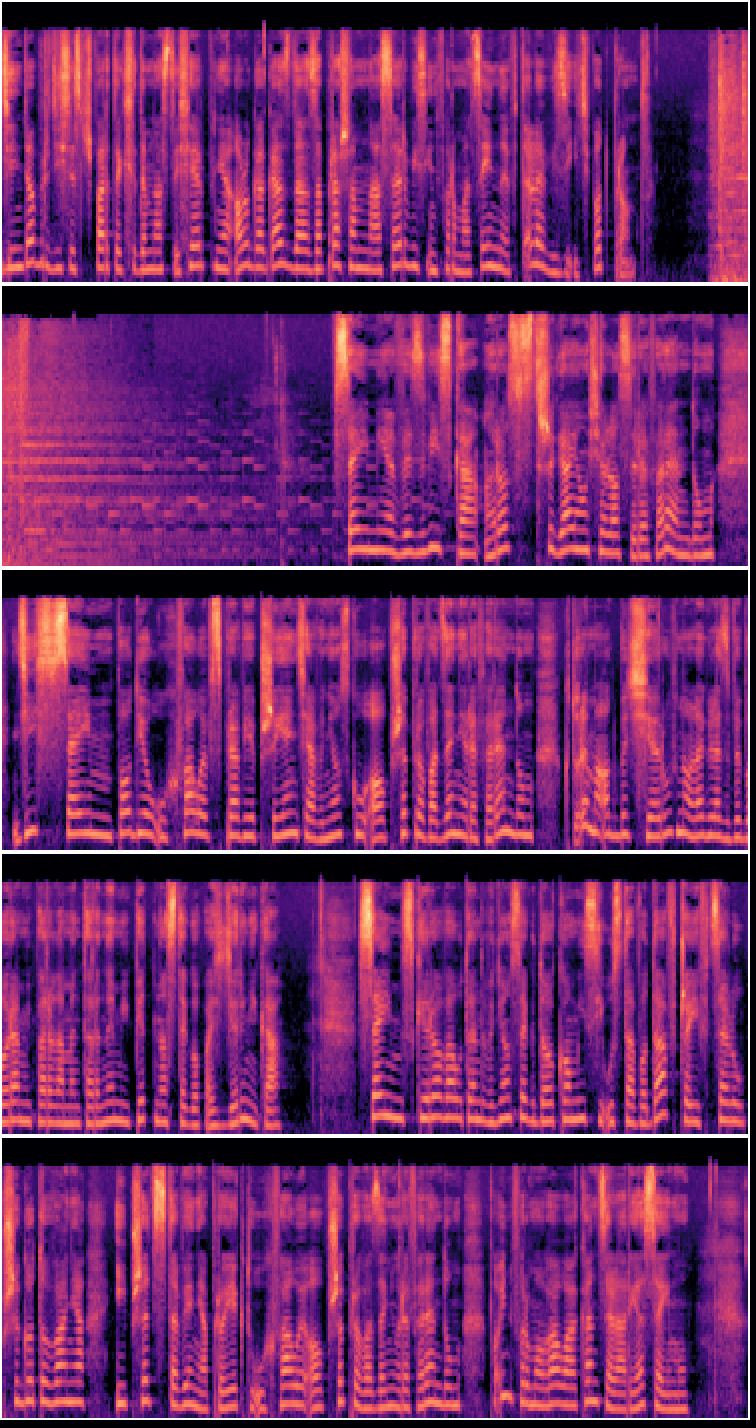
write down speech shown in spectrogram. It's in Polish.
Dzień dobry, dziś jest czwartek, 17 sierpnia. Olga Gazda, zapraszam na serwis informacyjny w telewizji Idź Pod Prąd. W Sejmie wyzwiska rozstrzygają się losy referendum. Dziś Sejm podjął uchwałę w sprawie przyjęcia wniosku o przeprowadzenie referendum, które ma odbyć się równolegle z wyborami parlamentarnymi 15 października. Sejm skierował ten wniosek do Komisji Ustawodawczej w celu przygotowania i przedstawienia projektu uchwały o przeprowadzeniu referendum, poinformowała Kancelaria Sejmu.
